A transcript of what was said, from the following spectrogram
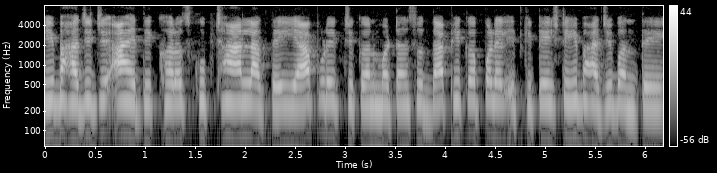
ही भाजी जी आहे ती खरंच खूप छान लागते. यापुढे चिकन मटणसुद्धा फिकं पडेल इतकी टेस्टी ही भाजी बनते.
